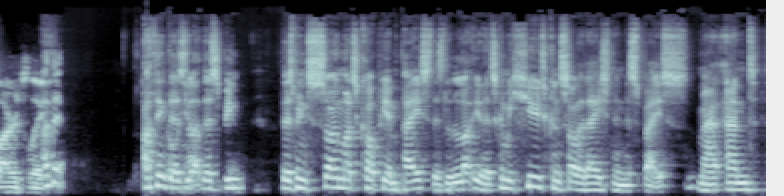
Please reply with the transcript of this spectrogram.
largely? I think I think there's up? there's been there's been so much copy and paste. There's a lot, you know it's going to be huge consolidation in the space, Matt, and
